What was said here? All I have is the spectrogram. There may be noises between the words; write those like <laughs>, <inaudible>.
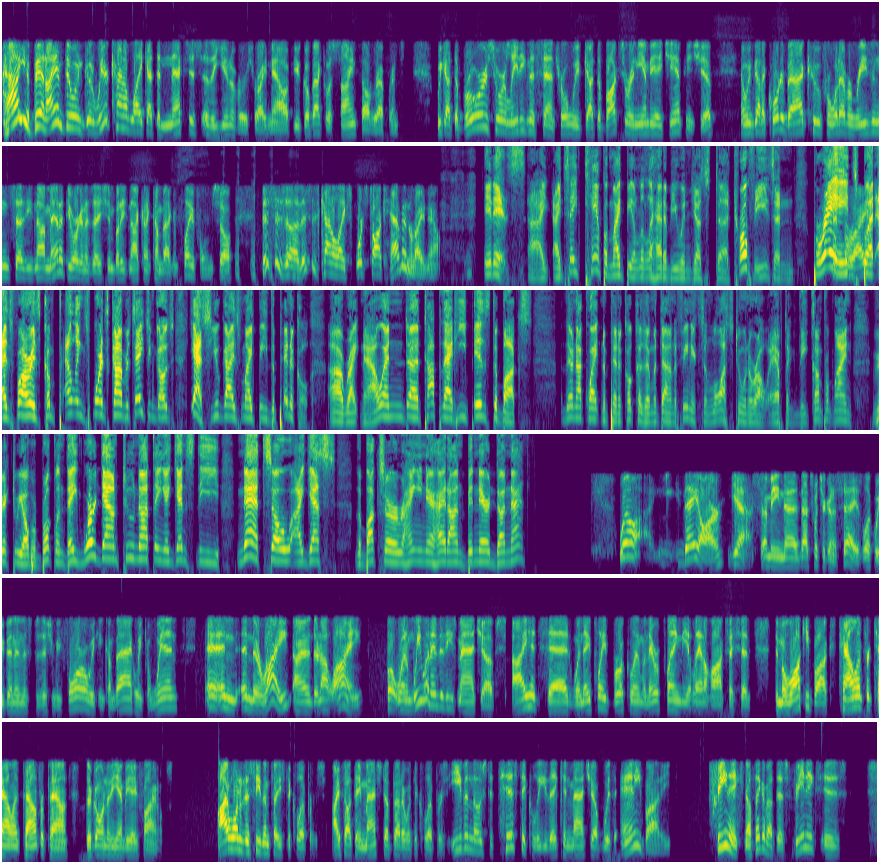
How you been? I am doing good. We're kind of like at the nexus of the universe right now. If you go back to a Seinfeld reference, we got the Brewers who are leading the Central. We've got the Bucks who are in the NBA championship, and we've got a quarterback who, for whatever reason, says he's not mad at the organization, but he's not going to come back and play for him. So <laughs> this is uh, this is kind of like sports talk heaven right now. It is. I, would say Tampa might be a little ahead of you in just uh, trophies and parades, right. but as far as compelling sports conversation goes, yes, you guys might be the pinnacle uh, right now. And uh, top of that heap is the Bucks they're not quite in the pinnacle because they went down to Phoenix and lost two in a row after the line victory over Brooklyn. They were down two nothing against the Nets, so I guess the Bucks are hanging their head on. Been there, done that. Well, they are. Yes, I mean uh, that's what you're going to say. Is look, we've been in this position before. We can come back. We can win, and and they're right. They're not lying. But when we went into these matchups, I had said when they played Brooklyn, when they were playing the Atlanta Hawks, I said the Milwaukee Bucks, talent for talent, pound for pound, they're going to the NBA Finals. I wanted to see them face the Clippers. I thought they matched up better with the Clippers, even though statistically they can match up with anybody. Phoenix. Now think about this. Phoenix is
